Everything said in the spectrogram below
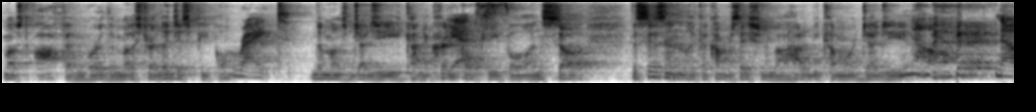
Most often, were the most religious people Right. the most judgy kind of critical Yes. people and so this isn't like a conversation about how to become more judgy No, no.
